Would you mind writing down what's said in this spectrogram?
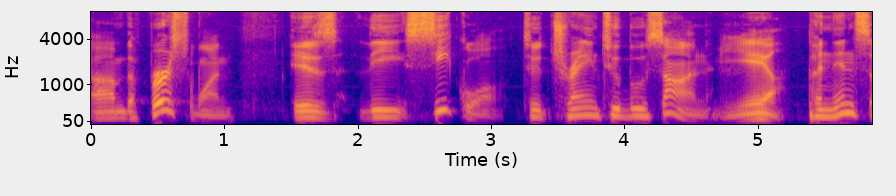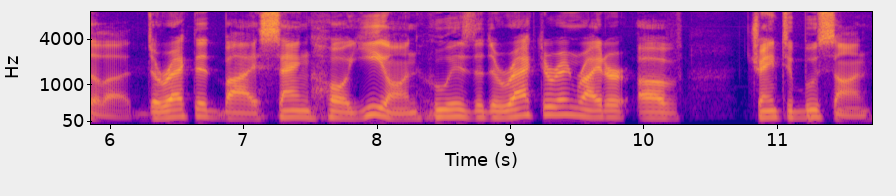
um, the first one is the sequel to Train to Busan. Yeah, Peninsula, directed by Sang Ho Yeon, who is the director and writer of Train to Busan.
